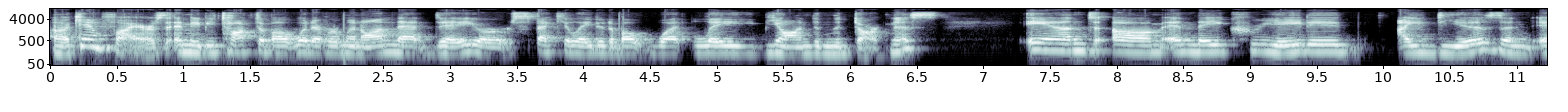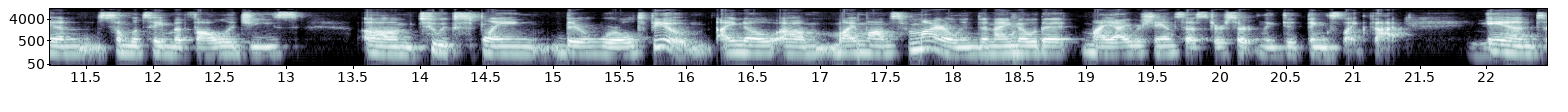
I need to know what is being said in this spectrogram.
uh, campfires and maybe talked about whatever went on that day or speculated about what lay beyond in the darkness. And um, and they created ideas and and some would say mythologies um, to explain their worldview. I know um, my mom's from Ireland, and I know that my Irish ancestor certainly did things like that. And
